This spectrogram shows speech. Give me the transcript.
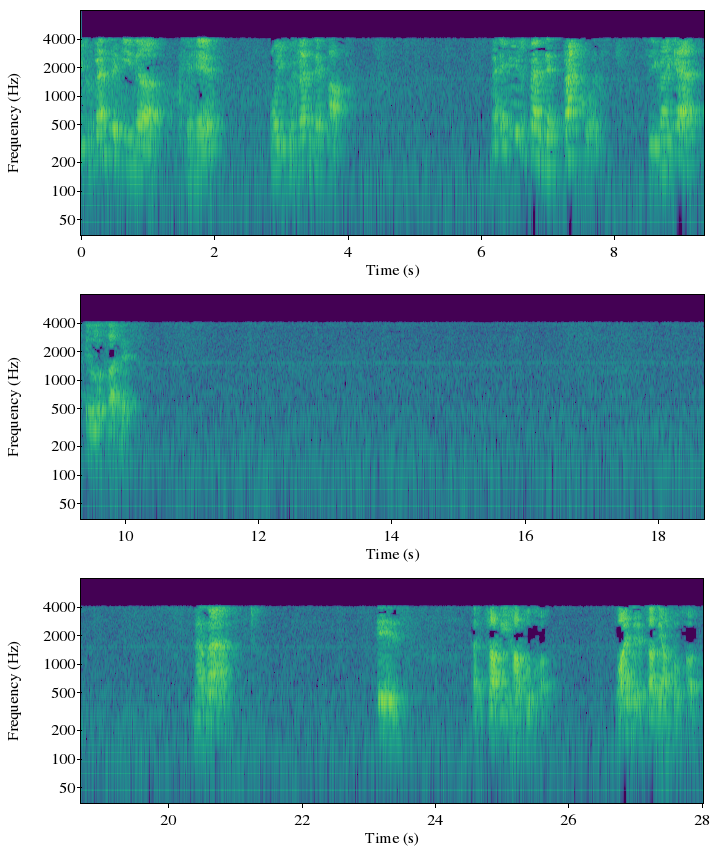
you could bend it either to here or you could bend it up. Now, if you just bend it backwards, so you're going to get, it looks like this. Now that is a tzadi hapucha. Why is it a tzadi hapucha?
